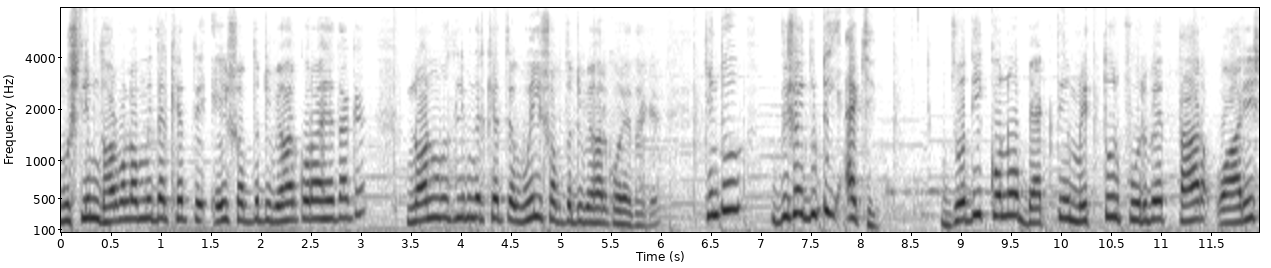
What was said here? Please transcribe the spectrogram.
মুসলিম ধর্মাবলম্বীদের ক্ষেত্রে এই শব্দটি ব্যবহার করা হয়ে থাকে নন মুসলিমদের ক্ষেত্রে উইল শব্দটি ব্যবহার করে থাকে। কিন্তু বিষয় দুটি একই। যদি কোনো ব্যক্তি মৃত্যুর পূর্বে তার ওয়ারিশ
